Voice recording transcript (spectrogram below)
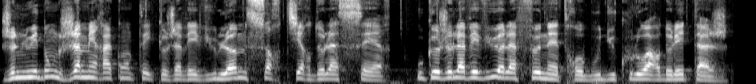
Je ne lui ai donc jamais raconté que j'avais vu l'homme sortir de la serre ou que je l'avais vu à la fenêtre au bout du couloir de l'étage,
